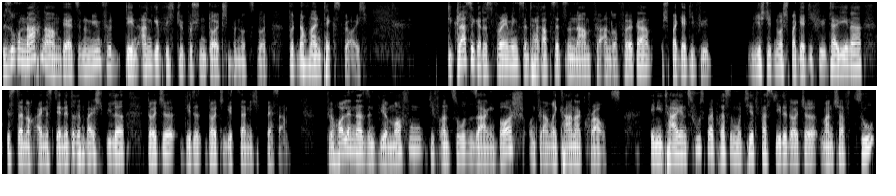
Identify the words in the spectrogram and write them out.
Wir suchen Nachnamen, der als Synonym für den angeblich typischen Deutschen benutzt wird. Wird nochmal ein Text für euch. Die Klassiker des Framings sind herabsetzende Namen für andere Völker. Spaghetti für, hier steht nur Spaghetti für Italiener, ist da noch eines der netteren Beispiele. Deutsche geht es, Deutschen geht's da nicht besser. Für Holländer sind wir Moffen, die Franzosen sagen Bosch und für Amerikaner Crowds. In Italiens Fußballpresse mutiert fast jede deutsche Mannschaft zu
